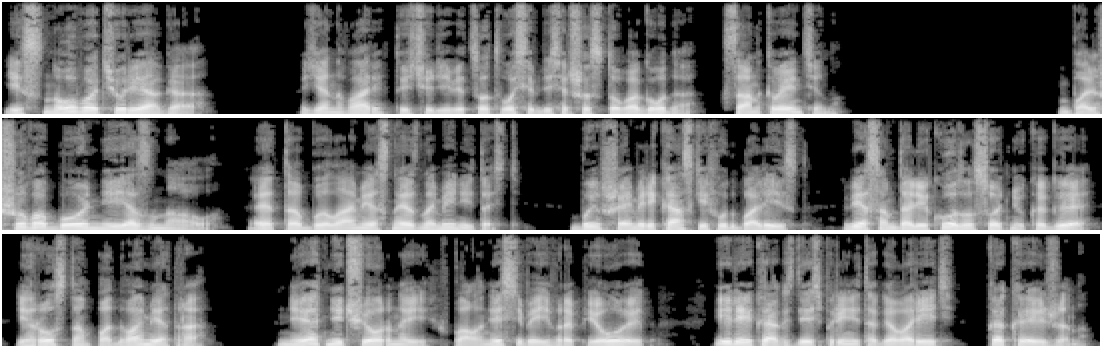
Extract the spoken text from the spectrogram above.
И снова тюряга. Январь 1986 года. Сан-Квентин. Большого Бонни я знал. Это была местная знаменитость. Бывший американский футболист, весом далеко за сотню кг и ростом по 2 метра. Нет, не черный, вполне себе европеоид, или, как здесь принято говорить, кокейжен.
